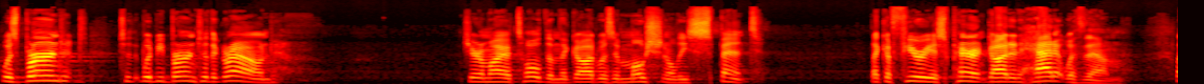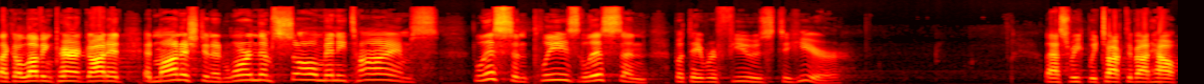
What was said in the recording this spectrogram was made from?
was burned to, would be burned to the ground. Jeremiah told them that God was emotionally spent. Like a furious parent, God had had it with them. Like a loving parent, God had admonished and had warned them so many times. Listen, please listen, but they refused to hear. Last week we talked about how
